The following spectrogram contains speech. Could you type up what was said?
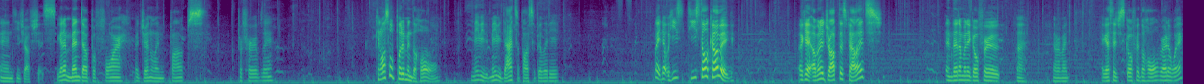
And he drops shit. We gotta mend up before adrenaline pops. Preferably. Can also put him in the hole. Maybe maybe that's a possibility. Wait, no, he's he's still coming. Okay, I'm gonna drop this pallet. And then I'm gonna go for... Uh, never mind. I guess I just go for the hole right away.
